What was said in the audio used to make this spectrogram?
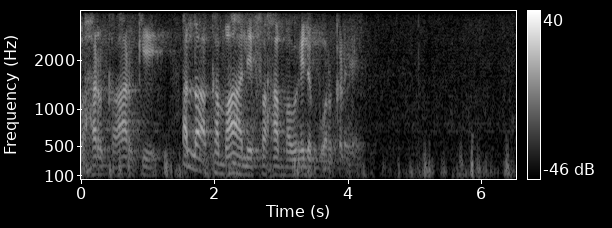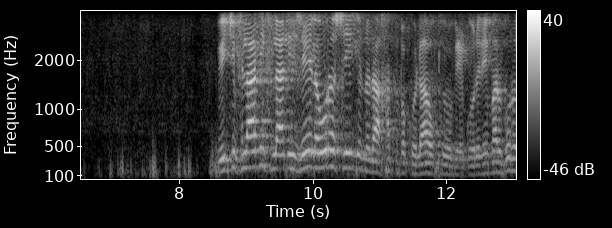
په هر کار کې الله کمال فهم او علم ورکړي وی چې فلانی فلانی زیل اورسیږي نو دا خط په کلاو کې وبې ګورې دې مرګورو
